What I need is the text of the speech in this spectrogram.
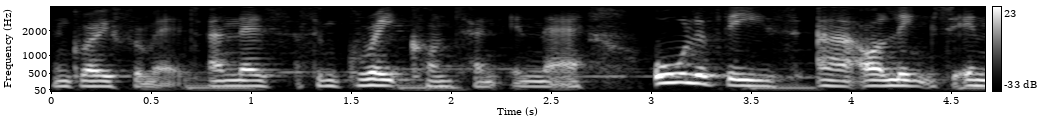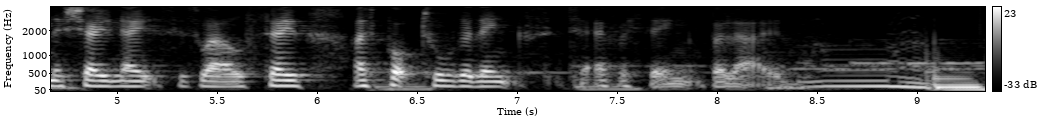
and grow from it. And there's some great content in there. All of these uh, are linked in the show notes as well, so I've popped all the links to everything below.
